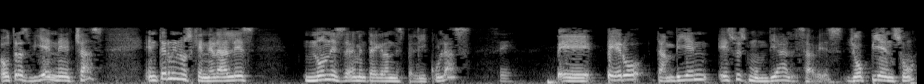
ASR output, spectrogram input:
otras bien hechas. En términos generales, no necesariamente hay grandes películas, Sí. eh, pero también eso es mundial, ¿sabes? Yo pienso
